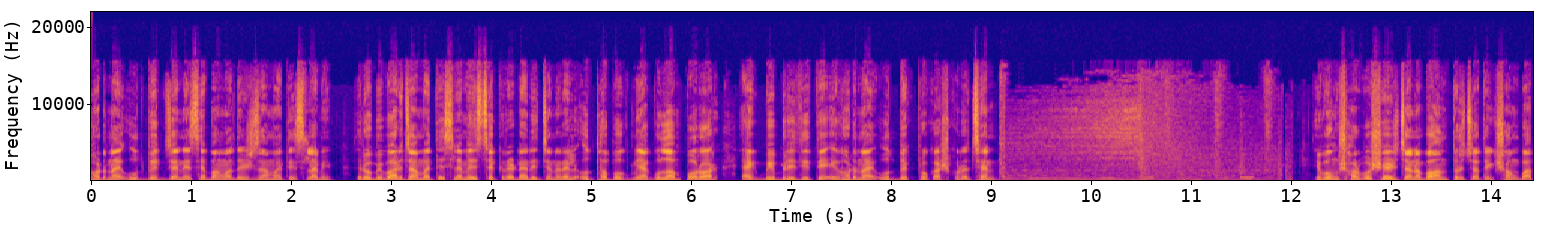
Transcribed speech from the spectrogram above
ঘটনায় উদ্বেগ জানিয়েছে বাংলাদেশ জামায়াত ইসলামী। রবিবার জামায়াত ইসলামীর সেক্রেটারি জেনারেল অধ্যাপক মিয়া গুলাম পরোয়ার এক বিবৃতিতে এ ঘটনায় উদ্বেগ প্রকাশ করেছেন। এবং সর্বশেষ জানাব আন্তর্জাতিক সংবাদ।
